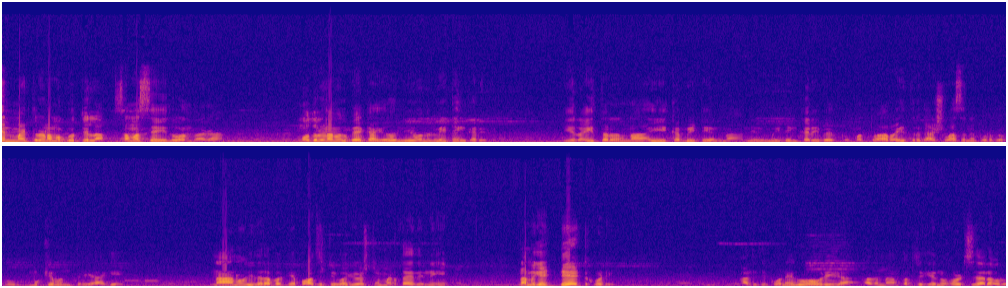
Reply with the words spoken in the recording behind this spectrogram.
ಏನು ಮಾಡ್ತಿರೋ ನಮಗೆ ಗೊತ್ತಿಲ್ಲ. ಸಮಸ್ಯೆ ಇದು ಅಂದಾಗ, ಮೊದಲು ನಮಗೆ ಬೇಕಾಗಿರೋದು ನೀವೊಂದು ಮೀಟಿಂಗ್ ಕರೀರಿ. ಈ ರೈತರನ್ನ, ಈ ಕಮಿಟಿಯನ್ನು ನೀವು ಮೀಟಿಂಗ್ ಕರಿಬೇಕು ಮತ್ತು ಆ ರೈತರಿಗೆ ಆಶ್ವಾಸನೆ ಕೊಡಬೇಕು. ಮುಖ್ಯಮಂತ್ರಿಯಾಗಿ ನಾನು ಇದರ ಬಗ್ಗೆ ಪಾಸಿಟಿವ್ ಆಗಿ ಯೋಚನೆ ಮಾಡ್ತಾ ಇದ್ದೀನಿ. ನಮಗೆ ಡೇಟ್ ಕೊಡಿ. ಅದಕ್ಕೆ ಕೊನೆಗೂ ಅವರೀಗ ಅದನ್ನು ಪತ್ರಿಕೆಯನ್ನು ಹೊರಡಿಸಿದ್ದಾರೆ ಅವರು.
